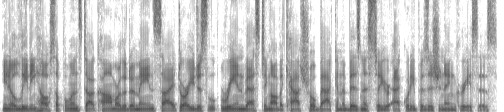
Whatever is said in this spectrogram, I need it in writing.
you know leadinghealthsupplements.com or the domain site, or are you just reinvesting all the cash flow back in the business so your equity position increases?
